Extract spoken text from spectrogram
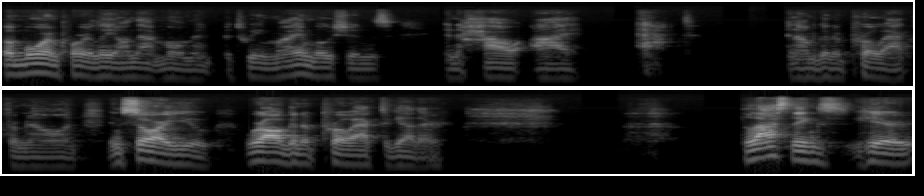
but more importantly, on that moment between my emotions and how I act. And I'm going to proact from now on. And so are you. We're all going to proact together. The last things here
